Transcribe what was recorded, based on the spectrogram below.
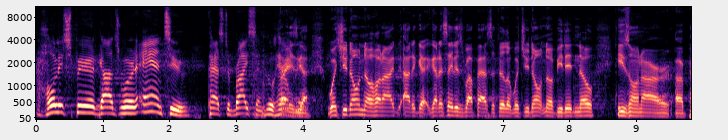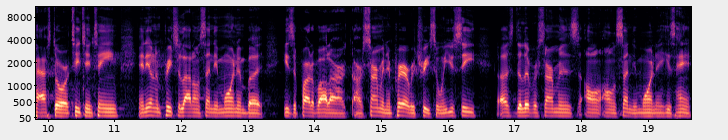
the Holy Spirit, God's Word, and to Pastor Bryson, who helped Praise me. God. What you don't know, hold on, I, I got to say this about Pastor Phillip. What you don't know, if you didn't know, he's on our, our pastoral teaching team, and he doesn't preach a lot on Sunday morning, but he's a part of all our, our sermon and prayer retreats. So when you see us deliver sermons on, on Sunday morning, his hand,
